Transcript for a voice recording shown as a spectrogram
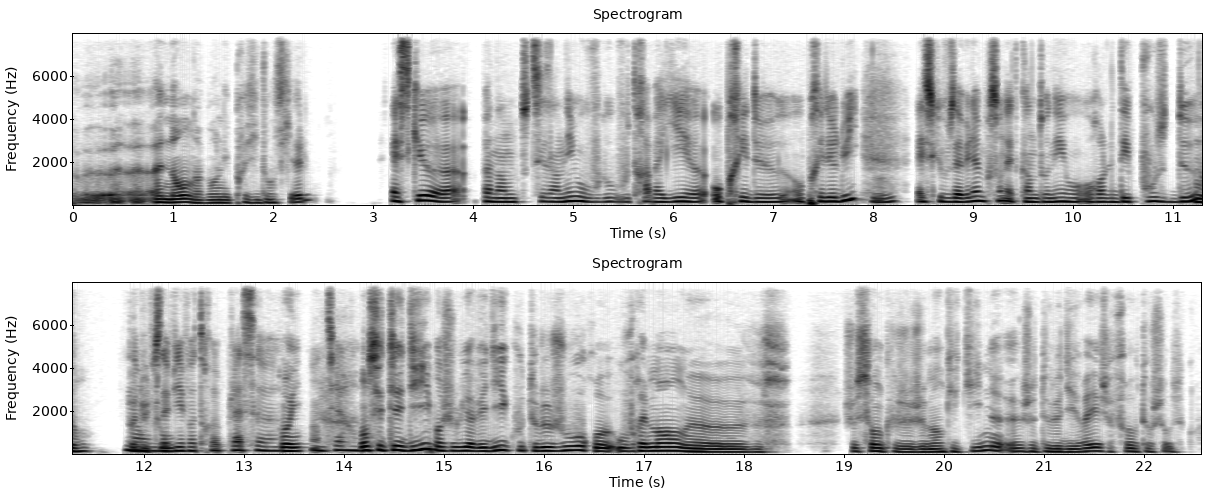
euh, un an avant les présidentielles. Est-ce que pendant toutes ces années où vous, vous travaillez auprès de, auprès de lui, mmh. est-ce que vous avez l'impression d'être cantonné au, rôle d'épouse de Non. Pas non, vous aviez votre place entière. On s'était dit, moi je lui avais dit, écoute, le jour où vraiment je sens que je, je m'enquiquine, je te le dirai, je ferai autre chose. Quoi.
